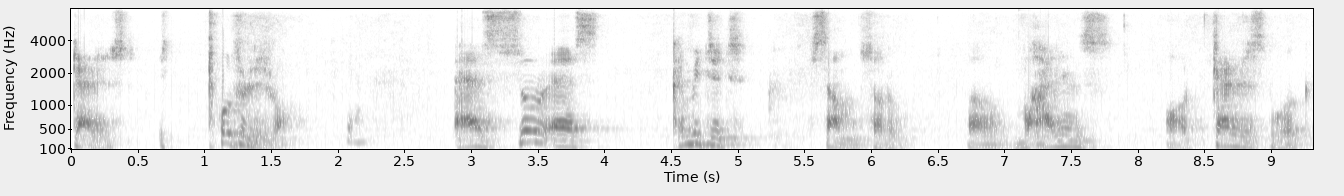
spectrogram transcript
terrorist is totally wrong. Yeah. As soon as committed some sort of uh, violence or terrorist work,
